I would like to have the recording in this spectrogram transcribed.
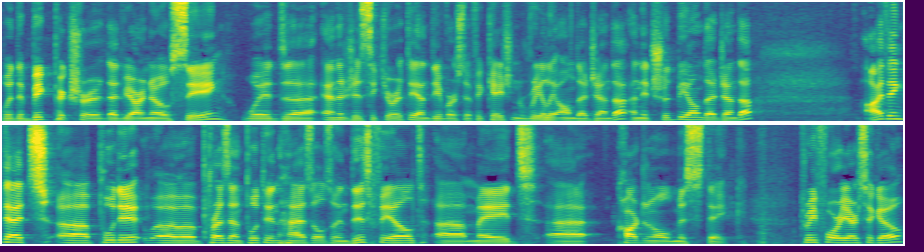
with the big picture that we are now seeing, with uh, energy security and diversification really on the agenda, and it should be on the agenda. I think that uh, Putin, uh, President Putin has also in this field uh, made a cardinal mistake three, four years ago,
